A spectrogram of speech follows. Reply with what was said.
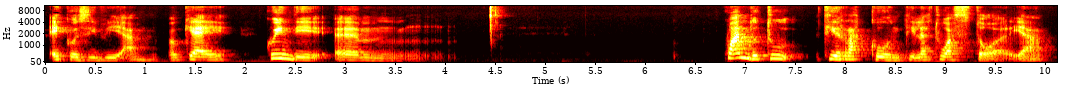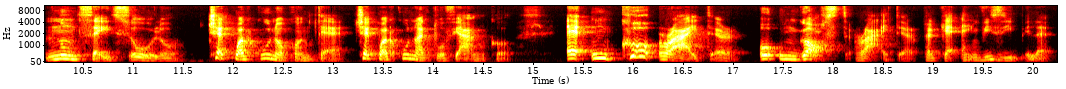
e così via, ok? Quindi ehm, quando tu ti racconti la tua storia, non sei solo, c'è qualcuno con te, c'è qualcuno al tuo fianco, è un co-writer, o un ghost writer perché è invisibile.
